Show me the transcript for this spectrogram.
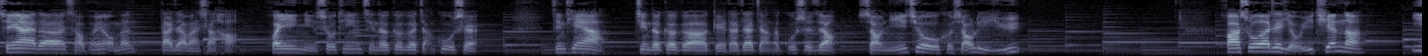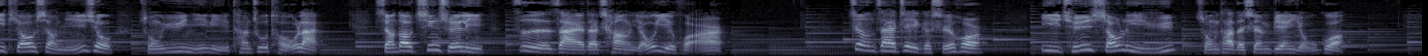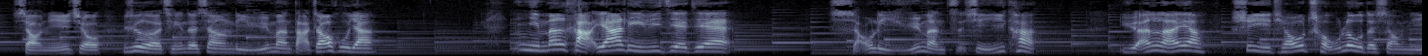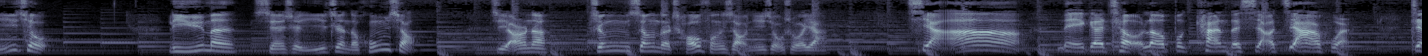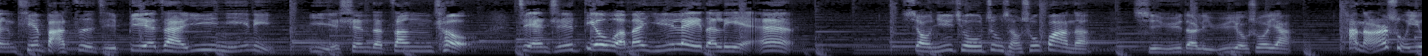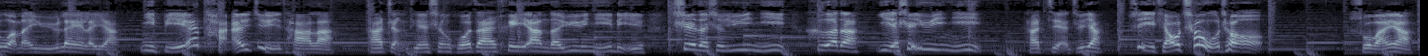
亲爱的小朋友们，大家晚上好！欢迎你收听金德哥哥讲故事。今天啊，金德哥哥给大家讲的故事叫《小泥鳅和小鲤鱼》。话说这有一天呢，一条小泥鳅从淤泥里探出头来，想到清水里自在的畅游一会儿。正在这个时候，一群小鲤鱼从它的身边游过。小泥鳅热情地向鲤鱼们打招呼呀：“你们好呀，鲤鱼姐姐。”小鲤鱼们仔细一看，原来呀是一条丑陋的小泥鳅。鲤鱼们先是一阵的哄笑，继而呢争相的嘲讽小泥鳅说：“呀，瞧那个丑陋不堪的小家伙！”整天把自己憋在淤泥里，一身的脏臭，简直丢我们鱼类的脸。小泥鳅正想说话呢，其余的鲤鱼又说：“呀，它哪儿属于我们鱼类了呀？你别抬举它了。它整天生活在黑暗的淤泥里，吃的是淤泥，喝的也是淤泥。它简直呀是一条臭虫。”说完呀，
